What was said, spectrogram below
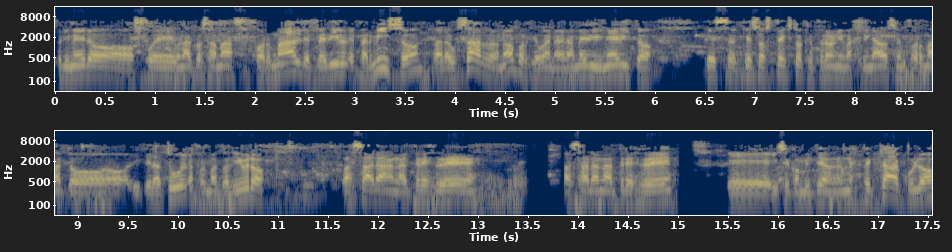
primero fue una cosa más formal de pedirle permiso para usarlo, ¿no? Porque, bueno, era medio inédito que, es, que esos textos que fueron imaginados en formato literatura, en formato libro, pasaran a 3D, pasaran a 3D eh, y se convirtieran en un espectáculo.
